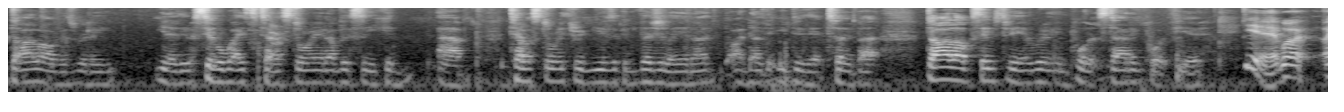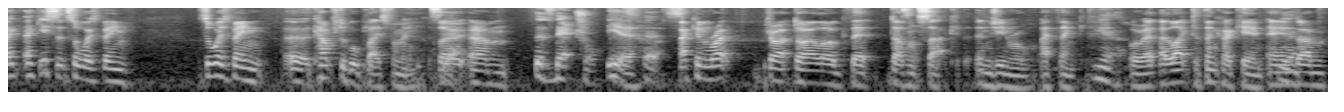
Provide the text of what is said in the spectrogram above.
dialogue is really, you know, there are several ways to tell a story, and obviously you can um, tell a story through music and visually, and I, I know that you do that too, but dialogue seems to be a really important starting point for you. Yeah, well, I, I guess it's always been it's always been a comfortable place for me. So Yeah. um, it's natural. Yeah, It's, it's, I can write dialogue that doesn't suck in general. I think, yeah. or I, I like to think I can, and Yeah. um,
